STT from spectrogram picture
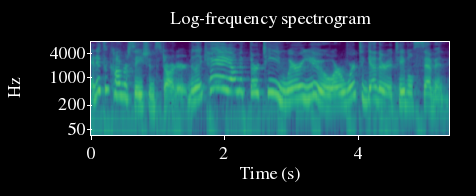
and it's a conversation starter. Be like, hey, I'm at 13, where are you? Or we're together at table seven.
